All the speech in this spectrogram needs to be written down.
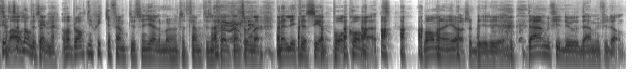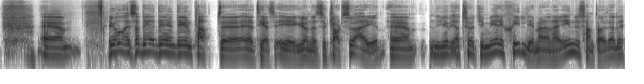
som så alltid långt så- inne? Ja, Vad bra att ni skickar 5 000 hjälmar och 135 000 fältransoner, men lite sent påkommet. Vad man än gör så blir det ju damn if you do, damn if you don't. Eh, jo, alltså det, det, det är en platt eh, tes i grunden, såklart. Så är det ju. Eh, ju- jag tror att ju mer det skiljer mellan det här inre samtalet, eller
